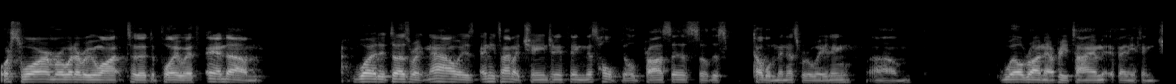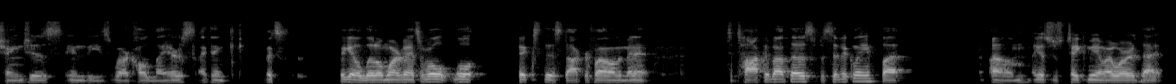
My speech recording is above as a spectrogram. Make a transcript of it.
or Swarm or whatever we want to deploy with. And um, what it does right now is anytime I change anything, this whole build process, so this couple minutes we're waiting, um, will run every time if anything changes in these what are called layers. I think let's they get a little more advanced. We'll we'll fix this Docker file in a minute to talk about those specifically, but um, I guess just take me on my word that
